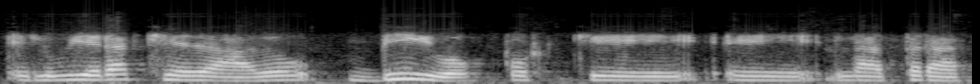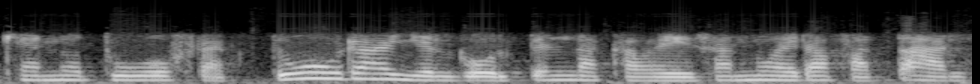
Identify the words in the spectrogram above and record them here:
él hubiera quedado vivo porque eh, la tráquea no tuvo fractura y el golpe en la cabeza no era fatal.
